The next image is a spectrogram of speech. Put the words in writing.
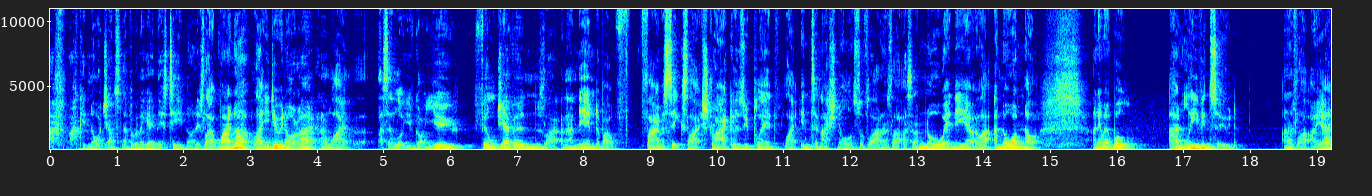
I fucking no chance, never going to get in this team. And he's like, why not? Like, you're doing all right. And I'm like, I said, look, you've got you, Phil Jevons, like, and I named about f- five or six like strikers who played like international and stuff like that. And I was like, I said, I'm nowhere near. Like, I know I'm not. And he went, well, I'm leaving soon. And I was like, oh yeah.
